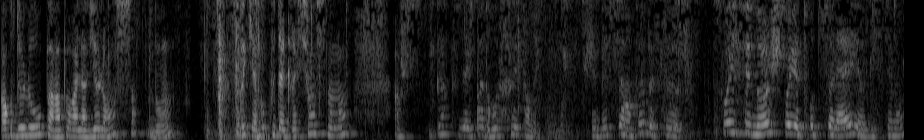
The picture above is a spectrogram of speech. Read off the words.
hors de l'eau par rapport à la violence. Bon. C'est vrai qu'il y a beaucoup d'agressions en ce moment. Alors, j'espère que vous n'avez pas de reflet. Attendez. Je vais baisser un peu parce que soit il fait moche, soit il y a trop de soleil, euh, décidément.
